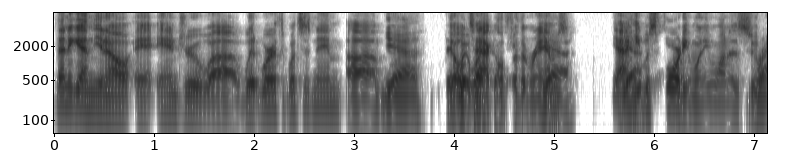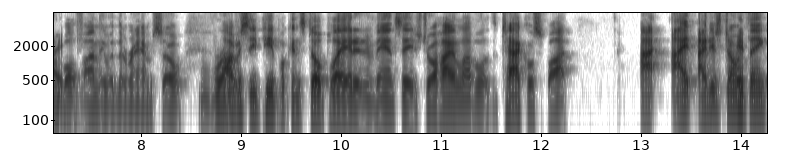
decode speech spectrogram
then again, you know, a- Andrew uh, Whitworth, what's his name? Um, yeah, the old Whitworth, tackle for the Rams. Yeah. Yeah, yeah, he was 40 when he won his Super right. Bowl finally with the Rams. So right. obviously people can still play at an advanced age to a high level at the tackle spot. I I, I just don't if, think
